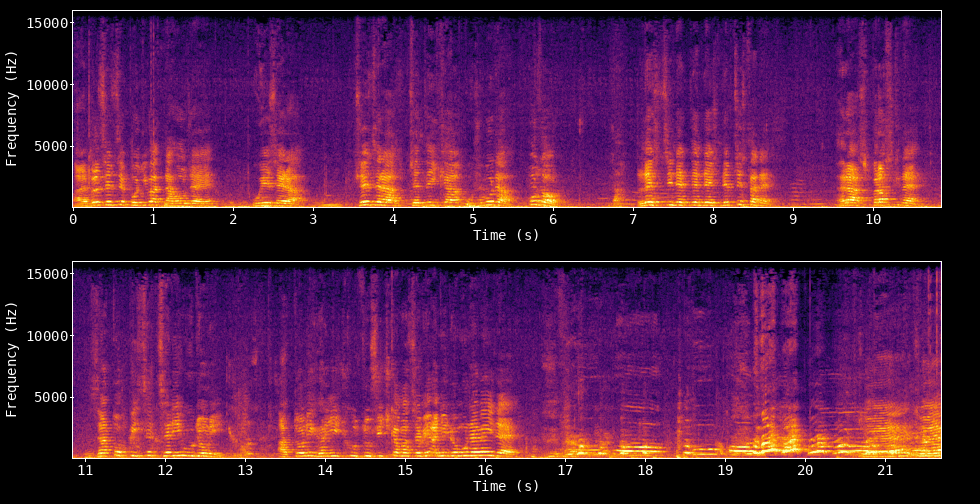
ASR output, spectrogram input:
Ale byl jsem se podívat nahoře, u jezera. Přes ráz přetejká už voda. Pozor, lesci ne, ten dešť nepřestane. Hráz praskne, zatopí se celý údolí. A tolik hrníčků s dušičkama se mi ani domů nevejde. Kubo, Kubo, Co je? Co je?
